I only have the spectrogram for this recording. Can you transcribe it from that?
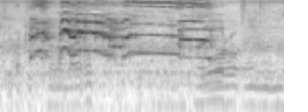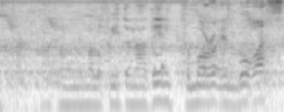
kita-kits na lang. Tomorrow and Ang malupitan natin. tomorrow and bukas.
